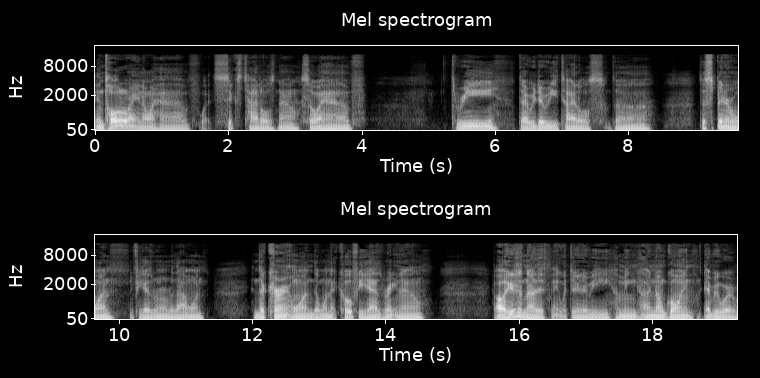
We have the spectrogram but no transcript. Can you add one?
In total, right now, I have what six titles now. So I have three WWE titles. The the spinner one, if you guys remember that one, and the current one, the one that Kofi has right now. Oh, here's another thing with WWE. I mean, I know going everywhere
